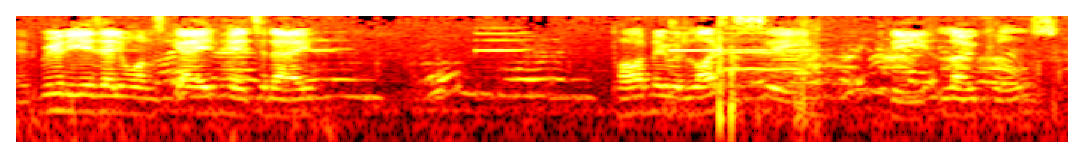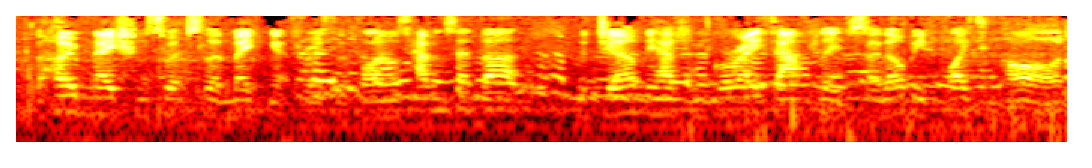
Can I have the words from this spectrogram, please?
It really is anyone's game here today. Pardon me would like to see the locals, the home nation Switzerland, making it through to the finals. Having said that, the Germany have some great athletes, so they'll be fighting hard.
